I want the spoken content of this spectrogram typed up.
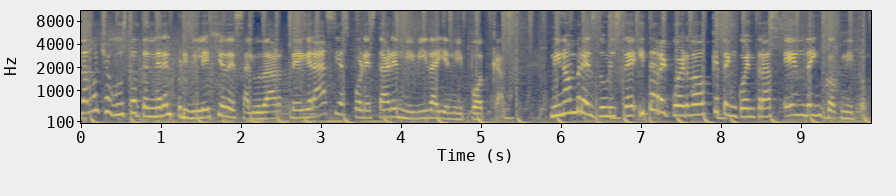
da mucho gusto tener el privilegio de saludarte. Gracias por estar en mi vida y en mi podcast. Mi nombre es Dulce y te recuerdo que te encuentras en De Incógnito.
